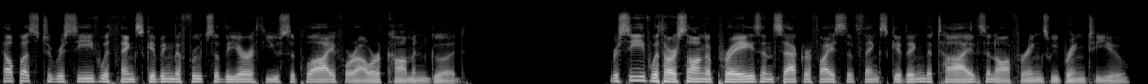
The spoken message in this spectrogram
Help us to receive with thanksgiving the fruits of the earth you supply for our common good. Receive with our song of praise and sacrifice of thanksgiving the tithes and offerings we bring to you,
